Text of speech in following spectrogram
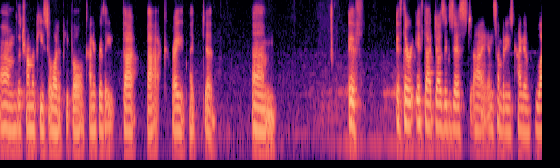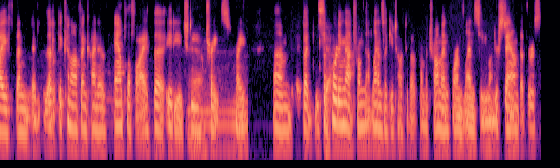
um, the trauma piece, a lot of people kind of relate that back, right? Like, um, if if there if that does exist uh, in somebody's kind of life, then it, it, can often kind of amplify the ADHD yeah. traits, right? Um, but supporting yeah. that from that lens, like you talked about, from a trauma informed lens, so you understand that there's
